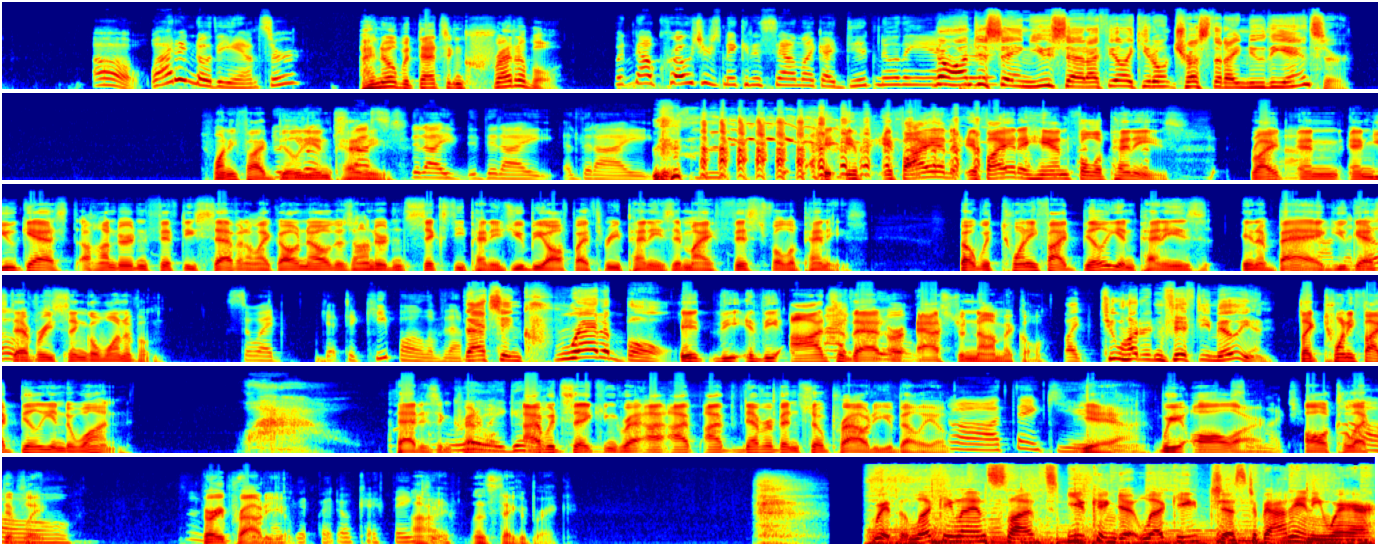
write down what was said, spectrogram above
Oh, well, I didn't know the answer. I know, but that's incredible. But now Crozier's making it sound like I did know the answer. No, I'm just saying you said I feel like you don't trust that I knew the answer. Twenty-five No, billion pennies. That I that I that I. If if I had if I had a handful of pennies, right, Yeah. and and you guessed 157, I'm like, oh no, there's 160 pennies. You'd be off by three pennies in my fistful of pennies. But with 25 billion pennies in a bag, On you guessed every single one of them. so I'd get to keep all of them. That's incredible. It the the odds I of that are astronomical. Like 250 million. Like 25 billion to one. wow. That is incredible. really I would say congrats. I, I I've never been so proud of you, Bellio. Oh, thank you. Yeah, we all so are, much. all collectively. Oh. Very proud seem of like it, but okay, thank All you. right, let's take a break. With the Lucky Land slots, you can get lucky just about anywhere.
